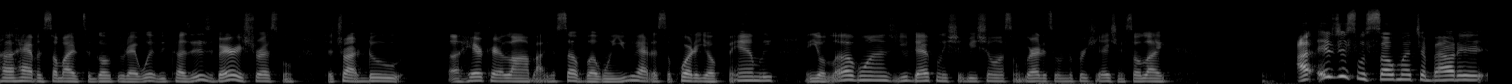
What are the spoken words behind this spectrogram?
her having somebody to go through that with because it's very stressful to try to do a hair care line by yourself. But when you have the support of your family and your loved ones, you definitely should be showing some gratitude and appreciation. So like I it just was so much about it,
